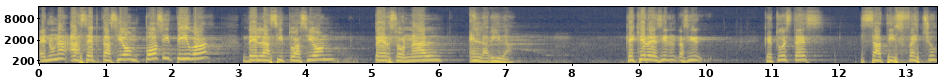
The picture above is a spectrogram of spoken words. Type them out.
en una aceptación positiva de la situación personal en la vida. ¿Qué quiere decir así? Que tú estés satisfecho,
